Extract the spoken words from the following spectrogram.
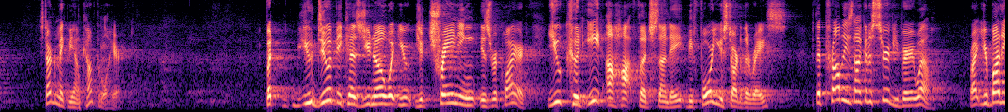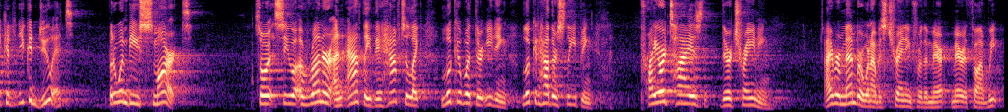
starting to make me uncomfortable here. But you do it because you know what you, your training is required. You could eat a hot fudge sundae before you started the race, but that probably is not going to serve you very well, right? Your body could you could do it, but it wouldn't be smart. So, see, a runner, an athlete, they have to like look at what they're eating, look at how they're sleeping, prioritize their training. I remember when I was training for the mar- marathon, we,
